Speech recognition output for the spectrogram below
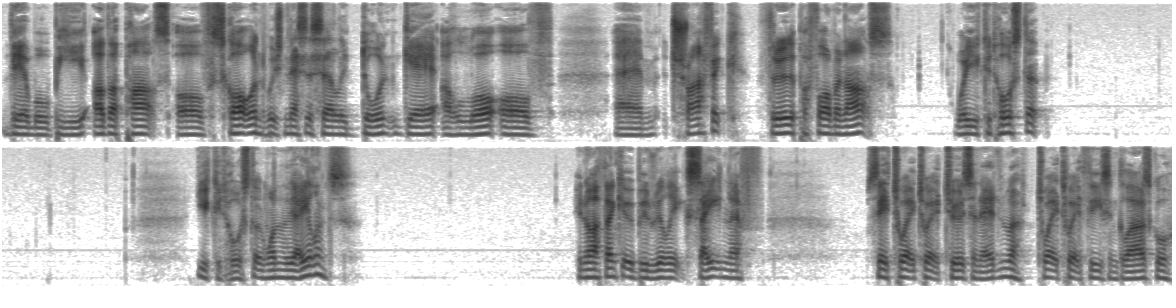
There will be other parts of Scotland which necessarily don't get a lot of um, traffic through the performing arts where you could host it. You could host it on one of the islands. You know, I think it would be really exciting if, say, 2022 it's in Edinburgh, 2023 it's in Glasgow,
